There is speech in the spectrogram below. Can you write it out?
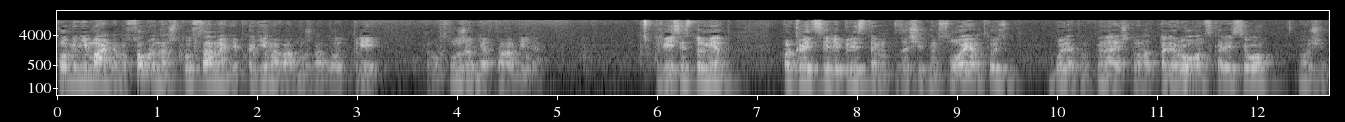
по минимальному собрано, что самое необходимое вам нужно будет при там, обслуживании автомобиля. Весь инструмент покрыт серебристым защитным слоем, то есть более напоминает, что он отполирован, скорее всего. Но очень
